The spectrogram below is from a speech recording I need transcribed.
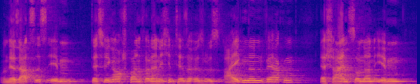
Und der Satz ist eben deswegen auch spannend, weil er nicht in Özlüs eigenen Werken erscheint, sondern eben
